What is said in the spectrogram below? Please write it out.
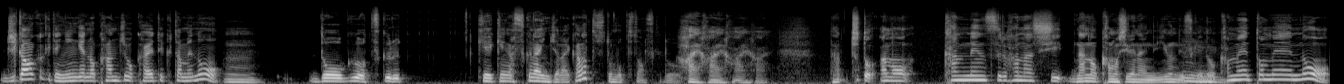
時間をかけて人間の感情を変えていくための道具を作る経験が少ないんじゃないかなとちょっと思ってたんですけど。はいはいはいはい。ちょっとあの関連する話なのかもしれないんで言うんですけど、うん、亀止めの、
